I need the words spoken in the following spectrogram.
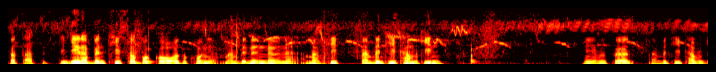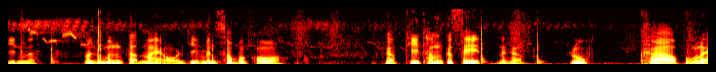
ก็ตัดจริงๆแล้วเป็นที่สปกทุกคนเนี่ยมันเป็นเนินๆเนี่ยมันที่มันเป็นที่ทำกินนี่เพื่อนๆมันเป็นที่ทำกินนะมันดูมันตัดไม้ออกจริงเป็นสปกครับที่ทำเกษตรนะครับ ปลูกข้าวปลูกอะไร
